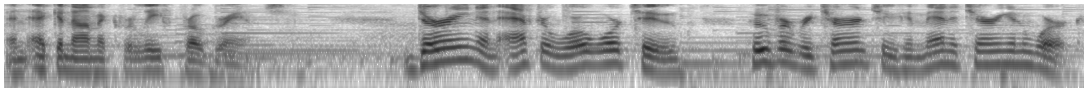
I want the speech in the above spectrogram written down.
and economic relief programs. During and after World War II, Hoover returned to humanitarian work,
